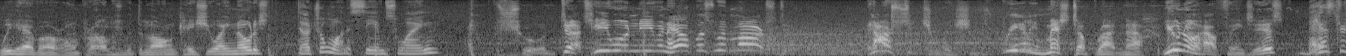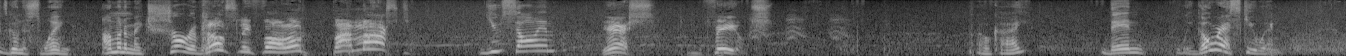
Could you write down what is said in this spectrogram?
We have our own problems with the law in case you ain't noticed. Dutch will want to see him swing. Sure, Dutch, he wouldn't even help us with Marston. And our situation is really messed up right now. You know how things is. Bastard's gonna swing. I'm gonna make sure of it. Closely followed by Marston. You saw him? Yes, in the fields. Okay. Then we go rescue him.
